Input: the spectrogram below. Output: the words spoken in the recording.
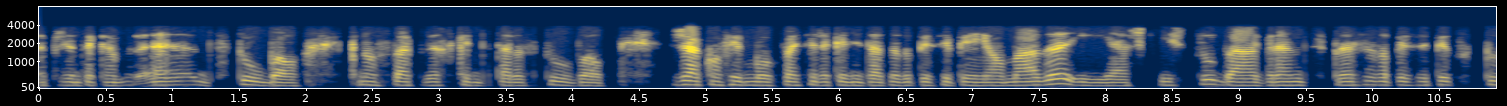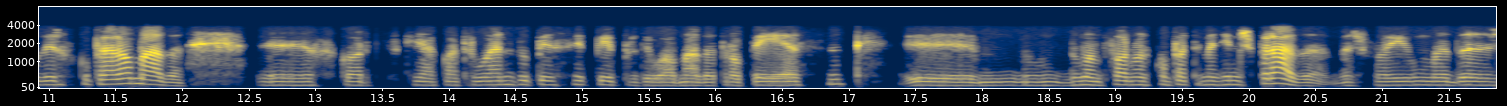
a Presidente da Câmara de Setúbal, que não se vai poder recandidatar a Setúbal, já confirmou que vai ser a candidata do PCP em Almada e acho que isto dá grandes esperanças ao PCP de poder recuperar Almada. Uh, Recorde-se que há quatro anos o PCP perdeu a Almada para o PS eh, de uma forma completamente inesperada, mas foi uma das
